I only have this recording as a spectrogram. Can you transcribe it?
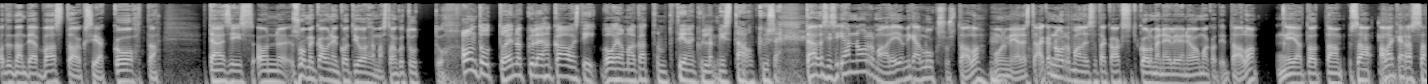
Otetaan teidän vastauksia kohta. Tämä siis on Suomen kaunein kotiohjelmasta. Onko tuttu? On tuttu. En ole kyllä ihan kauheasti ohjelmaa katsonut, mutta tiedän kyllä, mistä on kyse. Täällä siis ihan normaali, ei ole mikään luksustalo mun mielestä. Aika normaali 123 neliöinen omakotitalo. Ja tota, sa- alakerrassa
